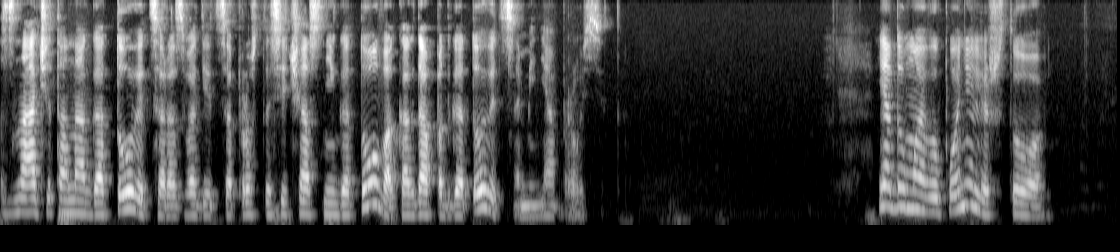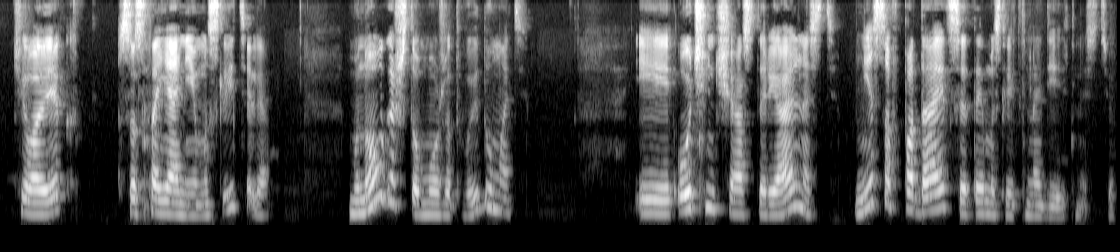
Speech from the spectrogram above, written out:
Значит, она готовится разводиться, просто сейчас не готова, когда подготовится, меня бросит. Я думаю, вы поняли, что человек в состоянии мыслителя много что может выдумать. И очень часто реальность не совпадает с этой мыслительной деятельностью.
